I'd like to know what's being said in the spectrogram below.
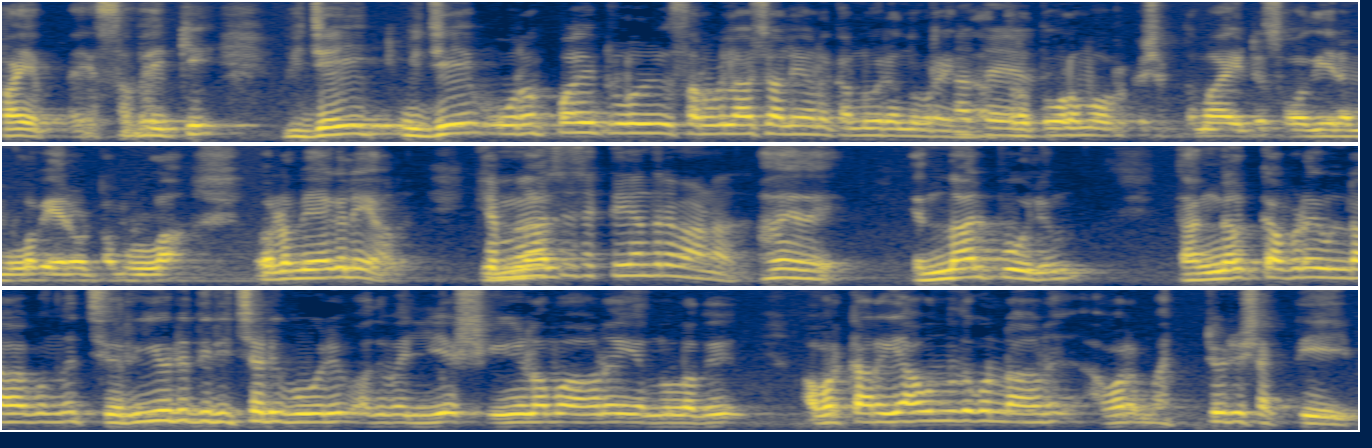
ഭയം എസ് എഫ് ഐക്ക് വിജയി വിജയം ഉറപ്പായിട്ടുള്ള ഒരു സർവകലാശാലയാണ് കണ്ണൂർ എന്ന് പറയുന്നത്. അത്രത്തോളം അവർക്ക് ശക്തമായിട്ട് സ്വാധീനമുള്ള വേരോട്ടമുള്ള അവരുടെ മേഖലയാണ്. എന്നാൽ എം ശക്തി കേന്ദ്രമാണ് അത്. അതെ എന്നാൽ പോലും തങ്ങൾക്ക് അവിടെ ഉണ്ടാകുന്ന ചെറിയൊരു തിരിച്ചടി പോലും അത് വലിയ ക്ഷീണമാണ് എന്നുള്ളത് അവർക്കറിയാവുന്നത് കൊണ്ടാണ് അവർ മറ്റൊരു ശക്തിയെയും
